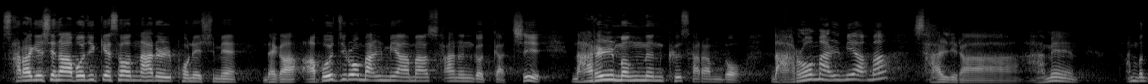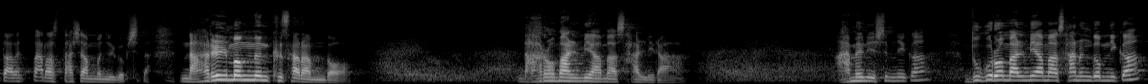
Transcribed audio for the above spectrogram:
살아계신 아버지께서 나를 보내심에 내가 아버지로 말미암아 사는 것 같이 나를 먹는 그 사람도 나로 말미암아 살리라. 아멘. 한번 따라, 따라서 다시 한번 읽읍시다. 나를 먹는 그 사람도 나로 말미암아 살리라. 아멘이십니까? 누구로 말미암아 사는 겁니까?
